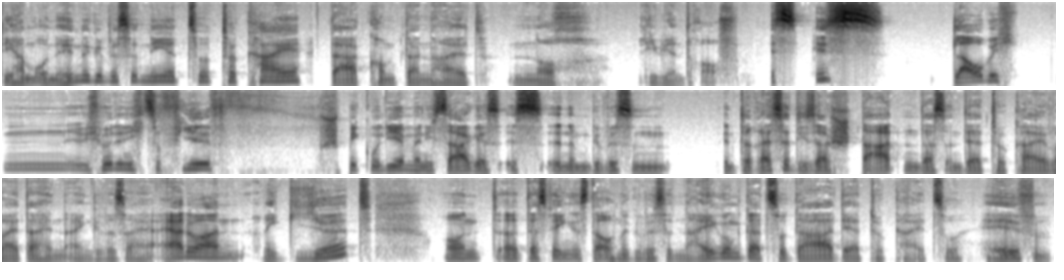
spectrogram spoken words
die haben ohnehin eine gewisse Nähe zur Türkei. Da kommt dann halt noch Libyen drauf. Es ist, glaube ich, ich würde nicht zu viel spekulieren, wenn ich sage, es ist in einem gewissen Interesse dieser Staaten, dass in der Türkei weiterhin ein gewisser Herr Erdogan regiert und äh, deswegen ist da auch eine gewisse Neigung dazu da, der Türkei zu helfen.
